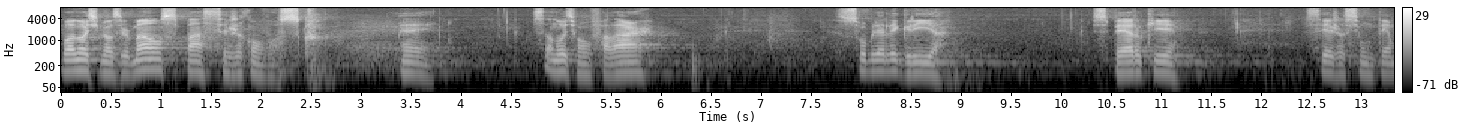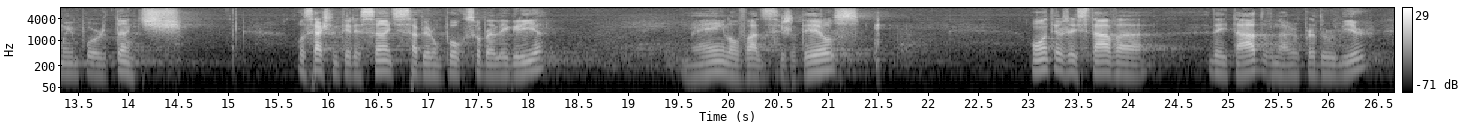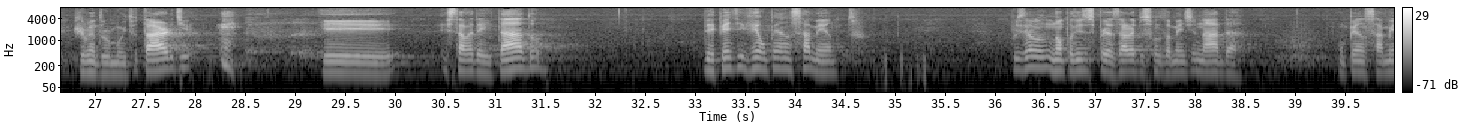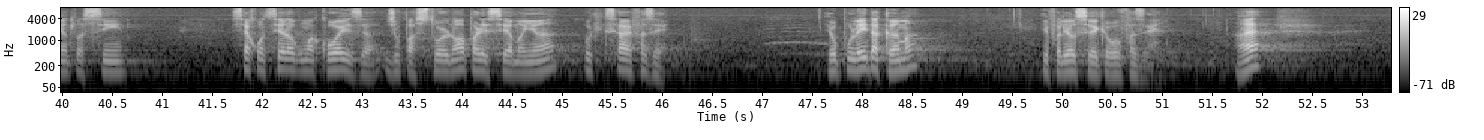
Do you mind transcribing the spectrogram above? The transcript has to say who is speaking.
Speaker 1: Boa noite, meus irmãos. Paz seja convosco. Amém. Essa noite vamos falar sobre alegria. Espero que seja assim um tema importante. Você acha interessante saber um pouco sobre alegria? Amém. Louvado seja Deus. Ontem eu já estava deitado para dormir, já me durmo muito tarde e estava deitado, de repente veio um pensamento. Por isso eu não podia desprezar absolutamente nada. Um pensamento assim: se acontecer alguma coisa de o pastor não aparecer amanhã, o que, que você vai fazer? Eu pulei da cama e falei: eu sei o que eu vou fazer. Não é?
